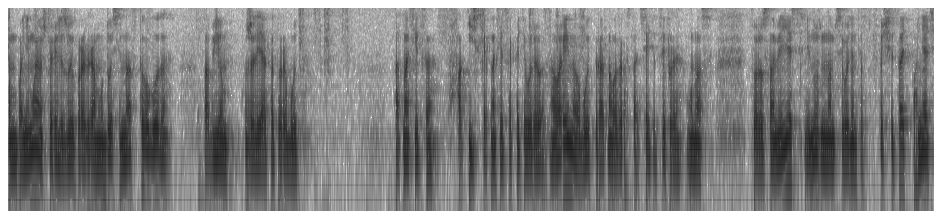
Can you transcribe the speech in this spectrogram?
Мы понимаем, что реализуя программу до 2017 года, объем жилья, который будет относиться, фактически относиться к категории аварийного, будет кратно возрастать. Все эти цифры у нас тоже с вами есть, и нужно нам сегодня это посчитать, понять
